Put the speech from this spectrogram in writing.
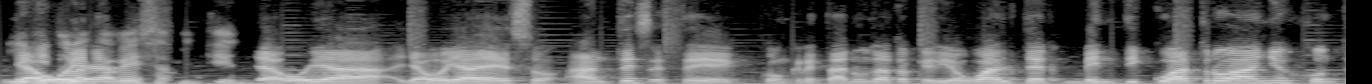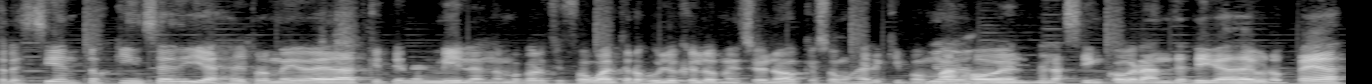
le ya quito voy la a- cabeza, ¿me entiendes? ya voy a, ya voy a eso. Antes, este, concretar un dato que dio Walter: 24 años con 315 días es el promedio de edad que tiene el Milan. No me acuerdo si fue Walter o Julio que lo mencionó, que somos el equipo más joven de las cinco grandes ligas europeas.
